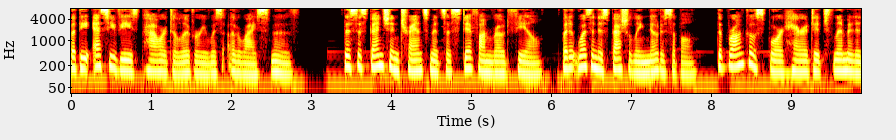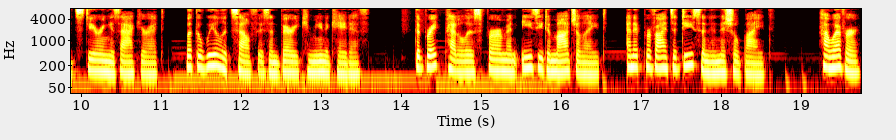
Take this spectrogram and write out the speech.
but the SUV's power delivery was otherwise smooth. The suspension transmits a stiff on road feel, but it wasn't especially noticeable. The Bronco Sport Heritage Limited steering is accurate, but the wheel itself isn't very communicative. The brake pedal is firm and easy to modulate, and it provides a decent initial bite. However,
